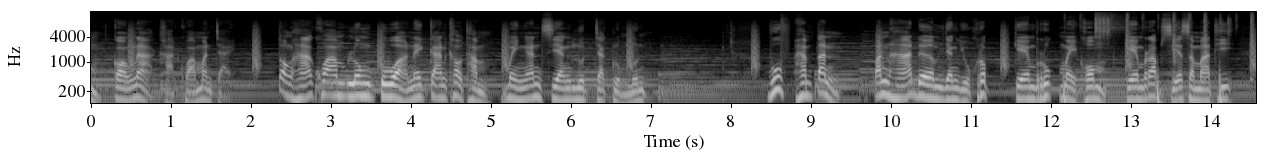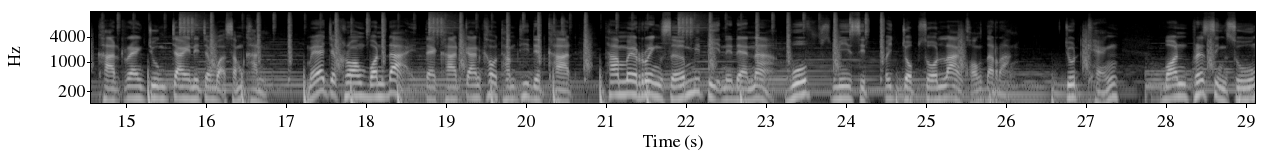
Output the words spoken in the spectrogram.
ม กองหน้าขาดความมั่นใจ ต้องหาความลงตัวในการเข้าทำไม่งั้นเสี่ยงหลุดจากกลุ่มลุ้นวูฟแฮมตัน ปัญหาเดิมยังอยู่ครบ เกมรุกไม่คม เกมรับเสียสมาธิ ขาดแรงจูงใจในจังหวะสำคัญ แม้จะครองบอลได้ แต่ขาดการเข้าทำที่เด็ดขาด ถ้าไม่เร่งเสริมมิติในแดนหน้าวูฟส์มีสิทธิ์ไปจบโซนล่างของตาราง จุดแข็ง บอลเพรสซิ่งสูง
